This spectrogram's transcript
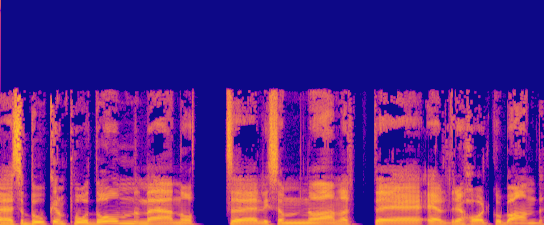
Eh, så bokar de på dem med något, eh, liksom, något annat eh, äldre hardcoreband.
